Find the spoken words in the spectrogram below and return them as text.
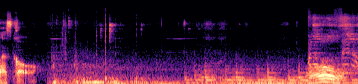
let's go โอ้ 음.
